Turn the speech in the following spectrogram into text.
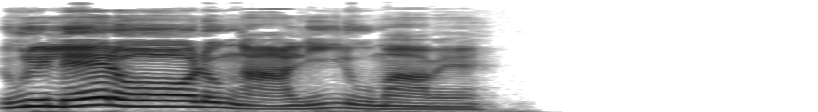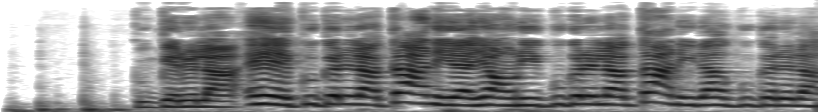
လူတွေလဲတော့လို့ငါလီးလို့မှာပဲကူကဲလာအဲကူကဲလာကနေတာရောင်နေကူကဲလာကနေတာကူကဲလာ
